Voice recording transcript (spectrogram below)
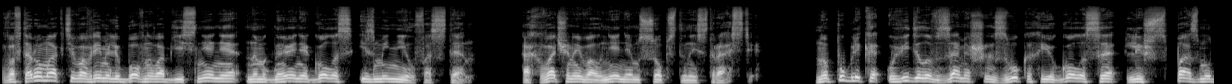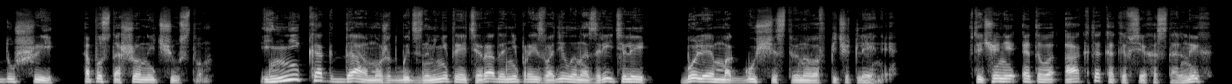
Во втором акте во время любовного объяснения на мгновение голос изменил Фастен, охваченный волнением собственной страсти. Но публика увидела в замерших звуках ее голоса лишь спазму души, опустошенной чувством. И никогда, может быть, знаменитая тирада не производила на зрителей более могущественного впечатления. В течение этого акта, как и всех остальных,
